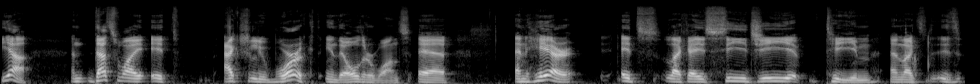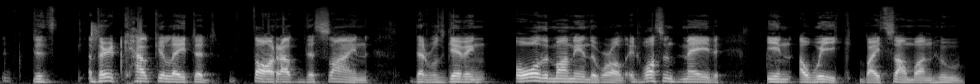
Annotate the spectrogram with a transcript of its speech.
Yeah, and that's why it actually worked in the older ones. Uh, and here, it's like a CG team, and like it's, it's a very calculated, thought out design that was giving all the money in the world. It wasn't made in a week by someone who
